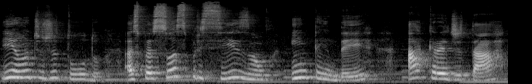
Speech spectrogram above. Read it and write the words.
E antes de tudo, as pessoas precisam entender, acreditar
